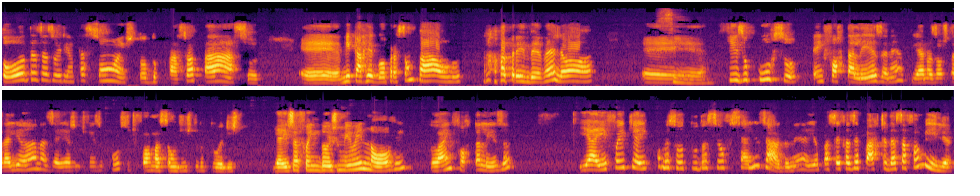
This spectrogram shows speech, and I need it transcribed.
todas as orientações, todo o passo a passo, é, me carregou para São Paulo para aprender melhor. É, fiz o curso em Fortaleza, né? Pianas australianas, e aí a gente fez o curso de formação de instrutores. E aí já foi em 2009, lá em Fortaleza. E aí foi que aí começou tudo a ser oficializado, né? Aí eu passei a fazer parte dessa família.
